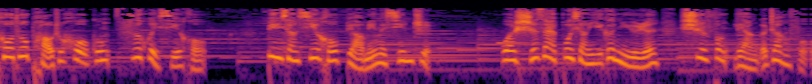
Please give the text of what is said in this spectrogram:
偷偷跑出后宫私会西侯，并向西侯表明了心志：我实在不想一个女人侍奉两个丈夫。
